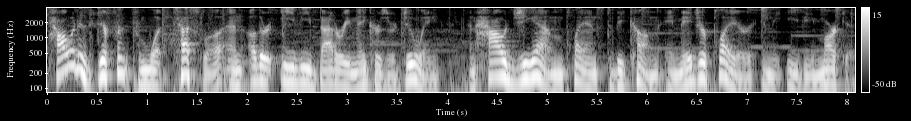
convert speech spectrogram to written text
how it is different from what Tesla and other EV battery makers are doing and how GM plans to become a major player in the EV market.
